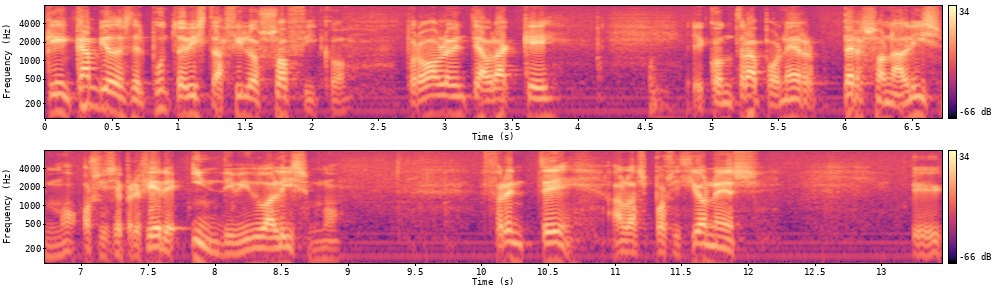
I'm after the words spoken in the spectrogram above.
Que en cambio desde el punto de vista filosófico probablemente habrá que eh, contraponer personalismo, o si se prefiere individualismo, frente a las posiciones eh,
